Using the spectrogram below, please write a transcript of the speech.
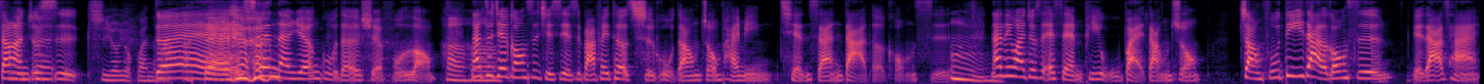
当然就是石油有关的，对，是能源股的雪佛龙。那这些公司其实也是巴菲特持股当中排名前三大的公司。嗯，那另外就是 S M P 五百当中涨幅第一大的公司，给大家猜。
